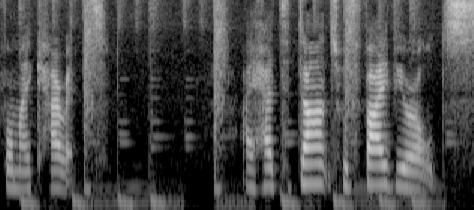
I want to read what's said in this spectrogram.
for my carrot. I had to dance with five year olds.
